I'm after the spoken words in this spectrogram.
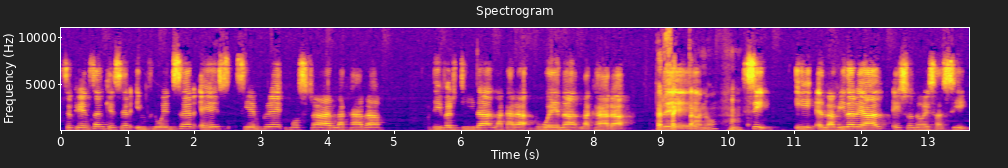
se piensan que ser influencer es siempre mostrar la cara divertida, la cara buena, la cara perfecta, ¿no? Sí, y en la vida real eso no es así.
